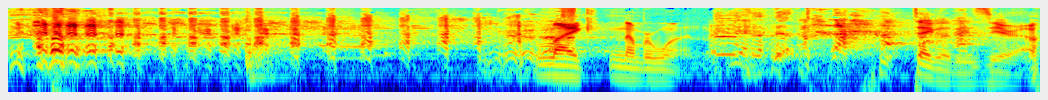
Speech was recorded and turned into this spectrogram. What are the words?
like number one. Technically zero.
